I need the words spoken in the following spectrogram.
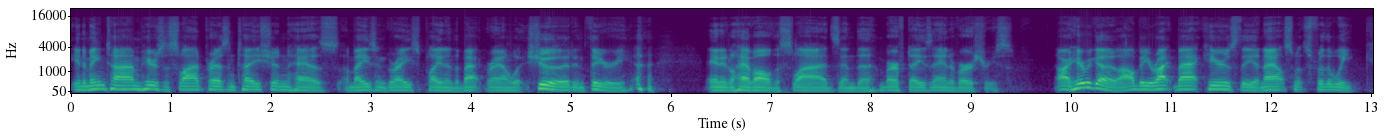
in the meantime, here's a slide presentation. Has Amazing Grace playing in the background, what should, in theory. and it'll have all the slides and the birthdays and anniversaries. All right, here we go. I'll be right back. Here's the announcements for the week.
